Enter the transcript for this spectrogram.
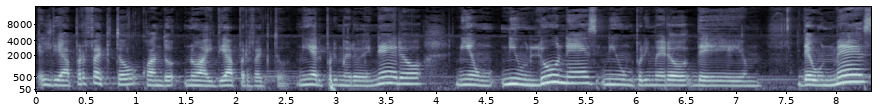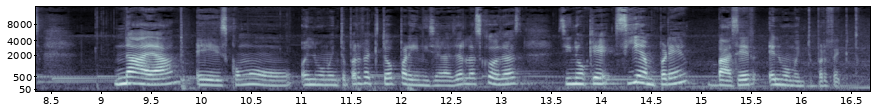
el día perfecto, cuando no hay día perfecto, ni el primero de enero, ni un, ni un lunes, ni un primero de, de un mes. Nada es como el momento perfecto para iniciar a hacer las cosas, sino que siempre va a ser el momento perfecto.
